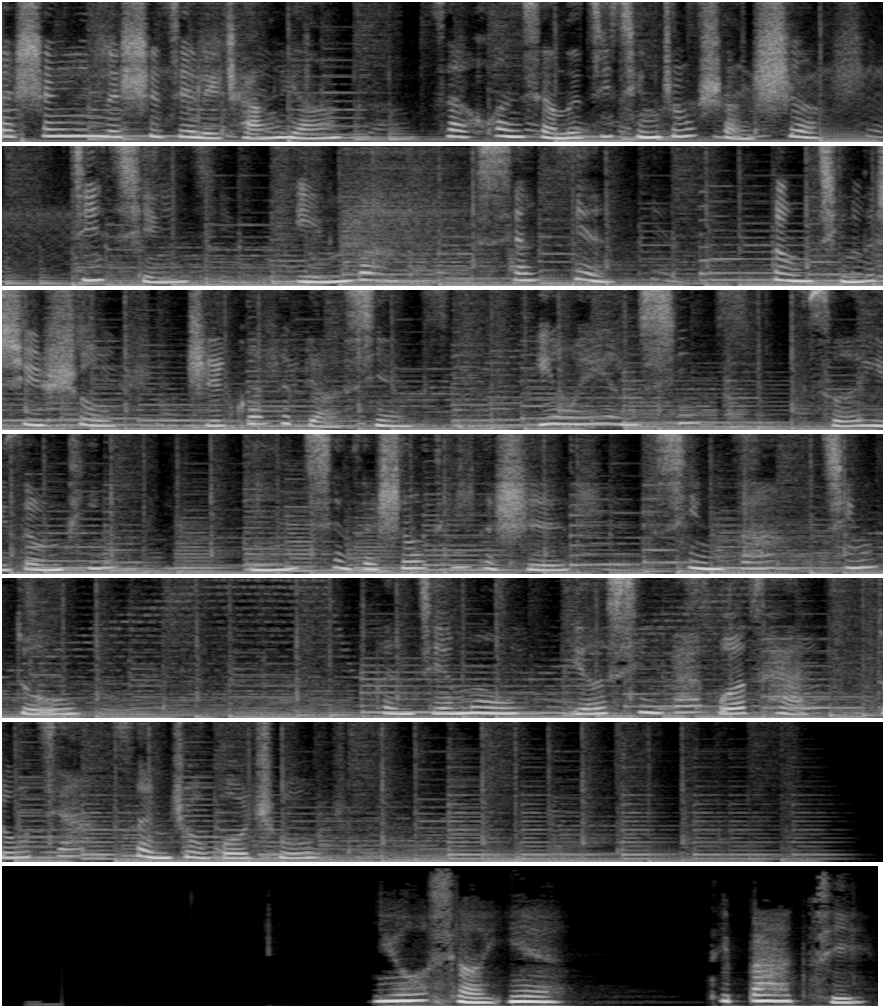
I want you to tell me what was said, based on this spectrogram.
在声音的世界里徜徉，在幻想的激情中闪射，激情、淫乱、香艳、动情的叙述，直观的表现，因为用心，所以动听。您现在收听的是《信吧精读》，本节目由信吧博彩独家赞助播出。妞小叶。第八集，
